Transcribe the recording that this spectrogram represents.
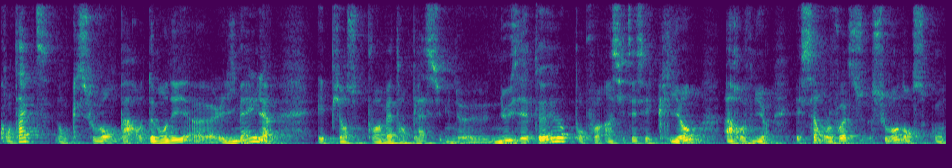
contact, donc souvent par demander euh, l'email, et puis ensuite pouvoir mettre en place une newsletter pour pouvoir inciter ses clients à revenir. Et ça, on le voit souvent dans ce qu'on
